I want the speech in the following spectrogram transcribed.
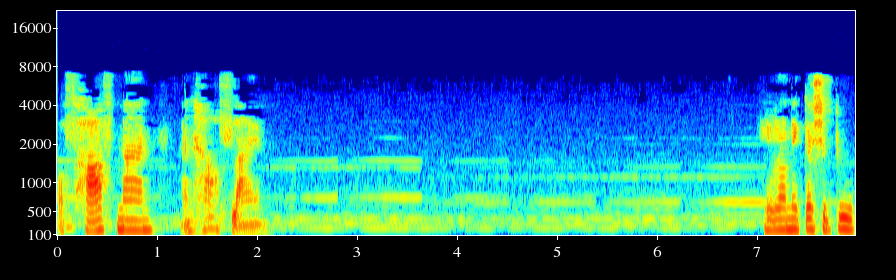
of half man and half lion. Hiranyakashipu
